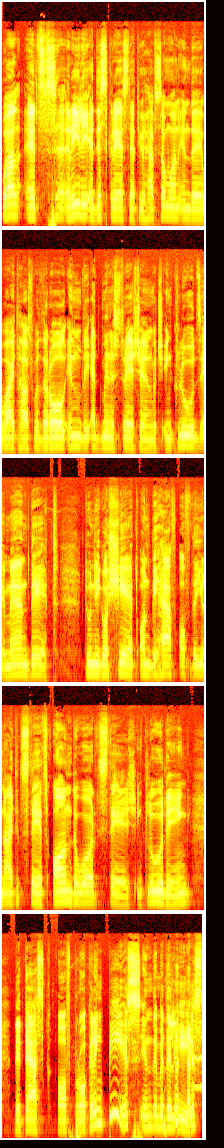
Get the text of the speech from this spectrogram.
Well, it's uh, really a disgrace that you have someone in the White House with the role in the administration, which includes a mandate to negotiate on behalf of the United States on the world stage, including the task of brokering peace in the Middle East.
